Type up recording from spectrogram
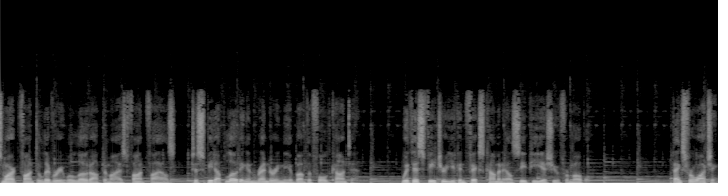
Smart Font Delivery will load optimized font files, to speed up loading and rendering the above the fold content. With this feature you can fix common LCP issue for mobile. Thanks for watching.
